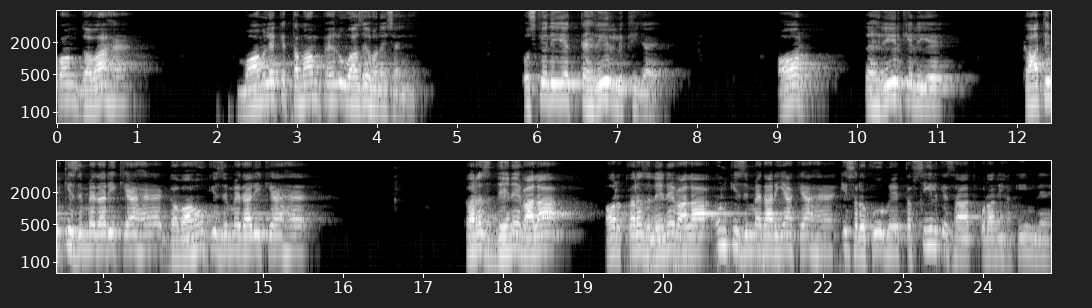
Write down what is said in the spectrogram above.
کون گواہ ہے معاملے کے تمام پہلو واضح ہونے چاہئیں۔ اس کے لیے ایک تحریر لکھی جائے اور تحریر کے لیے کاتب کی ذمہ داری کیا ہے؟ گواہوں کی ذمہ داری کیا ہے؟ قرض دینے والا اور قرض لینے والا ان کی ذمہ داریاں کیا ہیں؟ اس رقوع میں تفصیل کے ساتھ قرآن حکیم نے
